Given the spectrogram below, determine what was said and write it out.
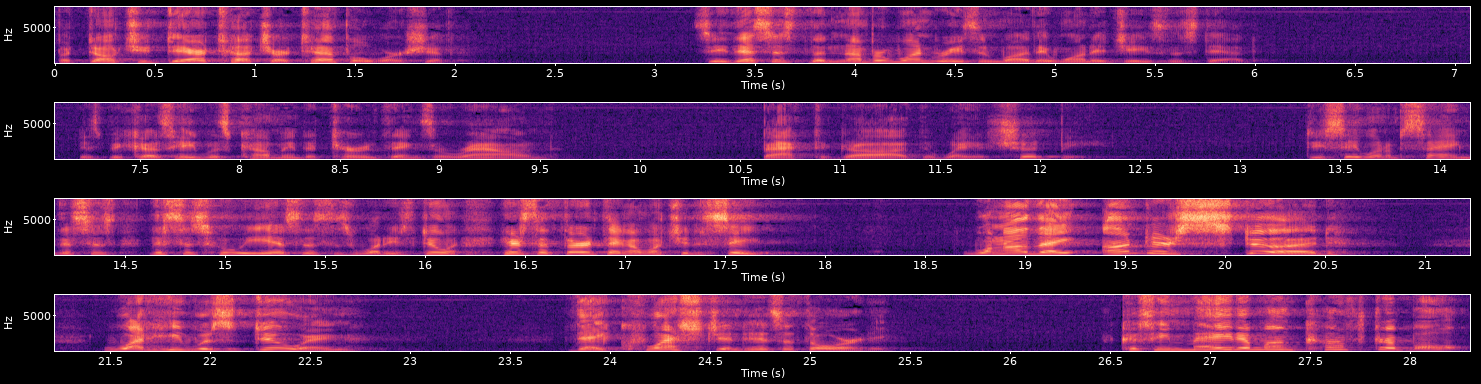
but don't you dare touch our temple worship. See, this is the number one reason why they wanted Jesus dead, is because he was coming to turn things around back to God the way it should be. Do you see what I'm saying? This is, this is who he is, this is what he's doing. Here's the third thing I want you to see. While they understood what he was doing, they questioned his authority because he made them uncomfortable.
